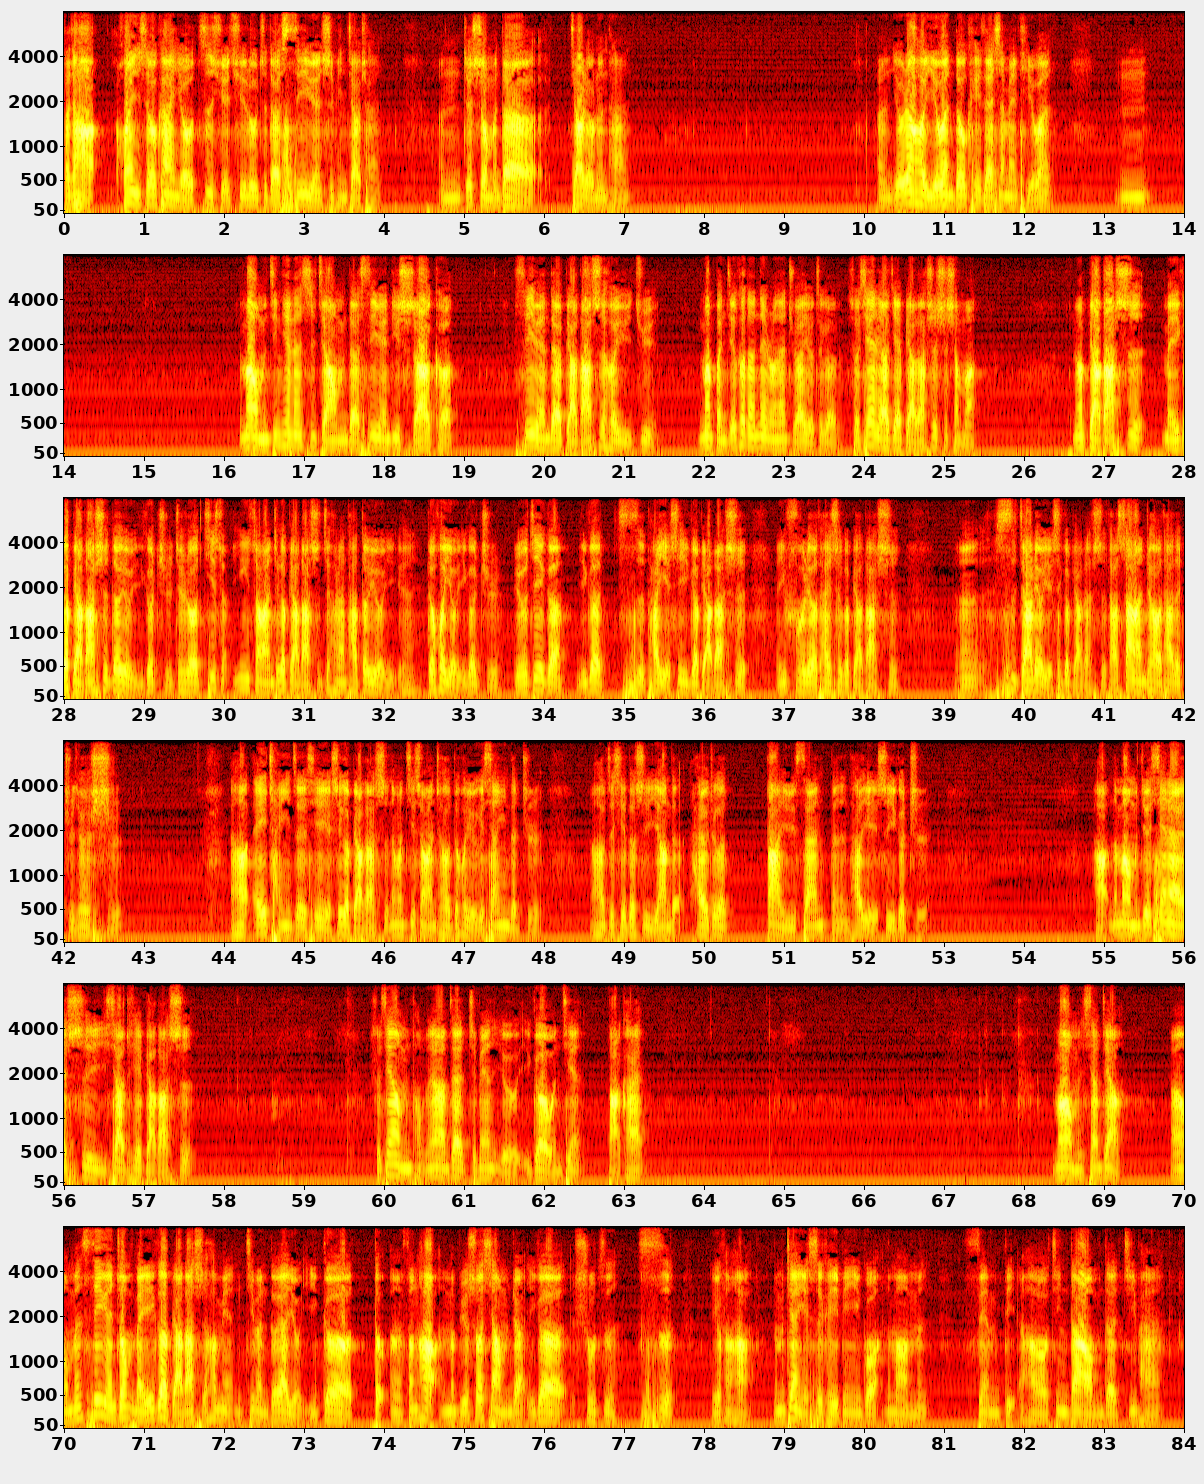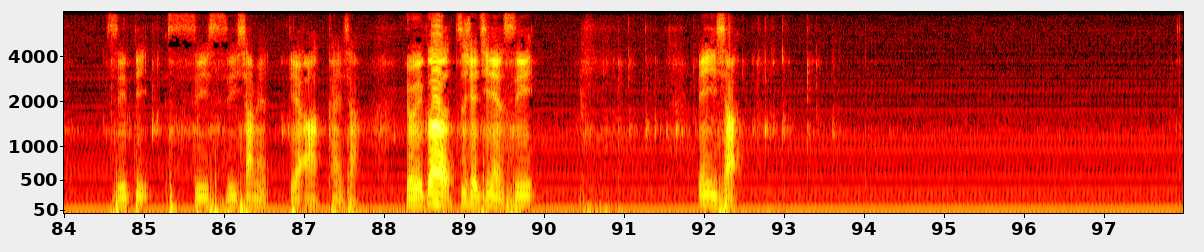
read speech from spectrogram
大家好，欢迎收看由自学区录制的 C 语言视频教程。嗯，这是我们的交流论坛。嗯，有任何疑问都可以在上面提问。嗯，那么我们今天呢是讲我们的 C 语言第十二课，C 语言的表达式和语句。那么本节课的内容呢主要有这个：首先了解表达式是什么。那么表达式。每一个表达式都有一个值，就是说计算运算完这个表达式之后呢，它都有一都会有一个值。比如这个一个四，它也是一个表达式；一负六，它也是个表达式。嗯，四加六也是个表达式。它算完之后，它的值就是十。然后 a 乘以这些也是一个表达式，那么计算完之后都会有一个相应的值。然后这些都是一样的，还有这个大于三等等，它也是一个值。好，那么我们就先来试一下这些表达式。首先，我们同样在这边有一个文件，打开。那么我们像这样，嗯，我们 C 语言中每一个表达式后面基本都要有一个逗嗯分号。那么比如说像我们这一个数字四，一个分号，那么这样也是可以编译过。那么我们 CMD，然后进到我们的 G 盘。C d c c 下面 d r 看一下，有一个自学起点 c，编译一下，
